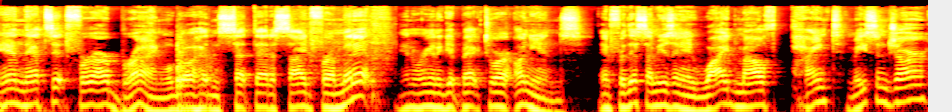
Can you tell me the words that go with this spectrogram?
And that's it for our brine. We'll go ahead and set that aside for a minute and we're gonna get back to our onions. And for this, I'm using a wide mouth pint mason jar,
